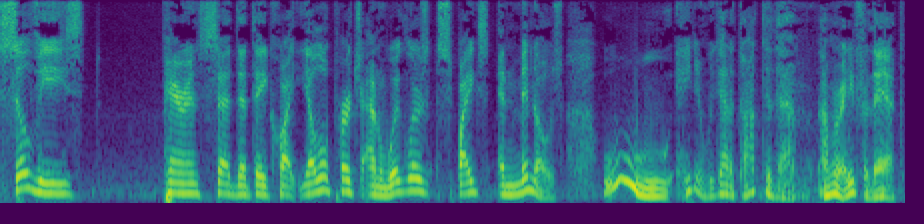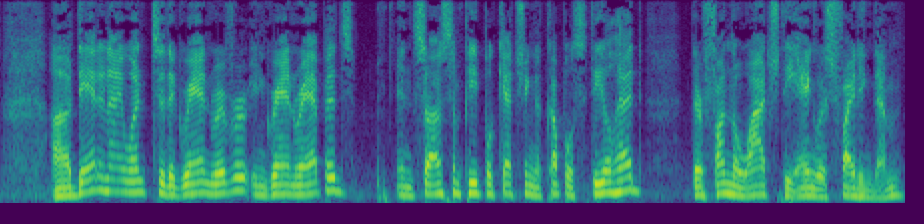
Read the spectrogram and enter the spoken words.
Sylvie's parents said that they caught yellow perch on wigglers, spikes, and minnows. Ooh, Aiden, we got to talk to them. I'm ready for that. Uh, Dad and I went to the Grand River in Grand Rapids and saw some people catching a couple steelhead. They're fun to watch, the anglers fighting them.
